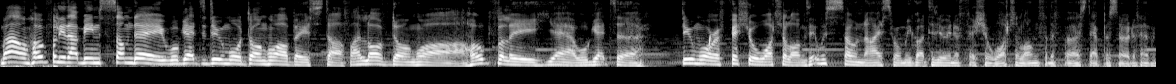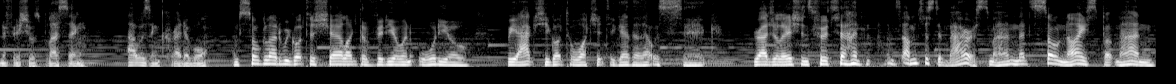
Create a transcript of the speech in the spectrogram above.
Well, hopefully that means someday we'll get to do more Donghua-based stuff. I love Donghua. Hopefully, yeah, we'll get to do more official watch-alongs. It was so nice when we got to do an official watch-along for the first episode of Heaven Official's Blessing. That was incredible. I'm so glad we got to share like the video and audio. We actually got to watch it together. That was sick. Congratulations, Fuchan. I'm just embarrassed, man. That's so nice, but man,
